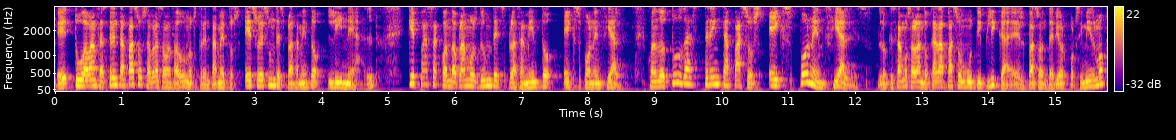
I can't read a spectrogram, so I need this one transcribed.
Eh, tú avanzas 30 pasos, habrás avanzado unos 30 metros. Eso es un desplazamiento lineal. ¿Qué pasa cuando hablamos de un desplazamiento exponencial? Cuando tú das 30 pasos exponenciales, lo que estamos hablando, cada paso multiplica el paso anterior por sí mismo,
